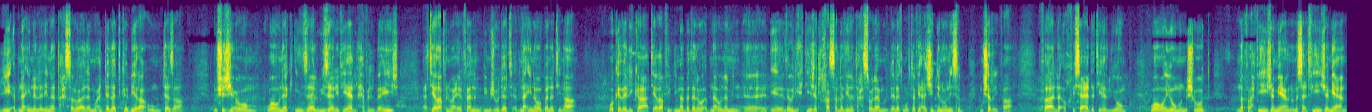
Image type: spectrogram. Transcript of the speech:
لأبنائنا الذين تحصلوا على معدلات كبيرة وممتازة. نشجعهم وهناك إنزال وزاري في هذا الحفل البهيج اعترافا وعرفانا بمجهودات أبنائنا وبناتنا وكذلك اعتراف بما بذله أبناؤنا من آه، ذوي الاحتياجات الخاصة الذين تحصلوا على معدلات مرتفعة جدا ونسب مشرفة. فلا أخفي سعادتي هذا اليوم وهو يوم مشهود نفرح فيه جميعا ونسعد فيه جميعا.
